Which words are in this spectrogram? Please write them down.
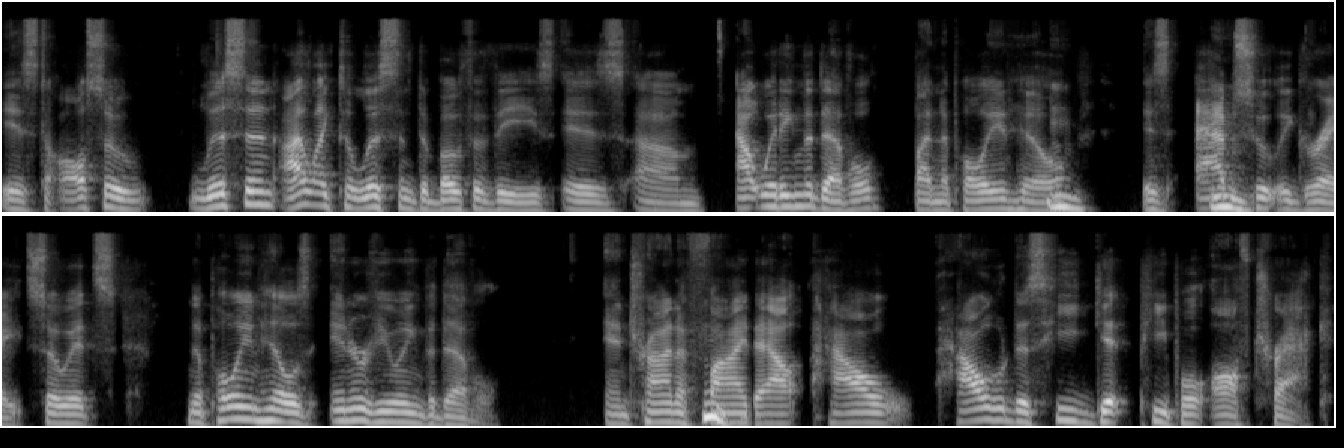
is to also listen. I like to listen to both of these is um, Outwitting the Devil by Napoleon Hill mm. is mm. absolutely mm. great. So it's Napoleon Hill's interviewing the devil and trying to hmm. find mm. out how how does he get people off track?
